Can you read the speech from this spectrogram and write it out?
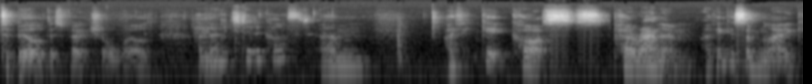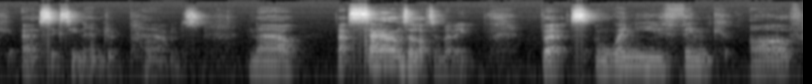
to build this virtual world. And How then, much did it cost? Um, I think it costs per annum. I think it's something like uh, sixteen hundred pounds. Now that sounds a lot of money, but when you think of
